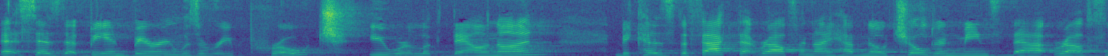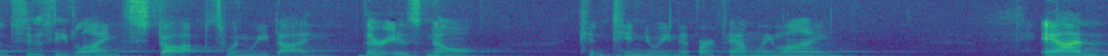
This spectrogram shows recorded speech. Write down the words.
It says that being barren was a reproach. You were looked down on. Because the fact that Ralph and I have no children means that Ralph's and Susie line stops when we die. There is no continuing of our family line. And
